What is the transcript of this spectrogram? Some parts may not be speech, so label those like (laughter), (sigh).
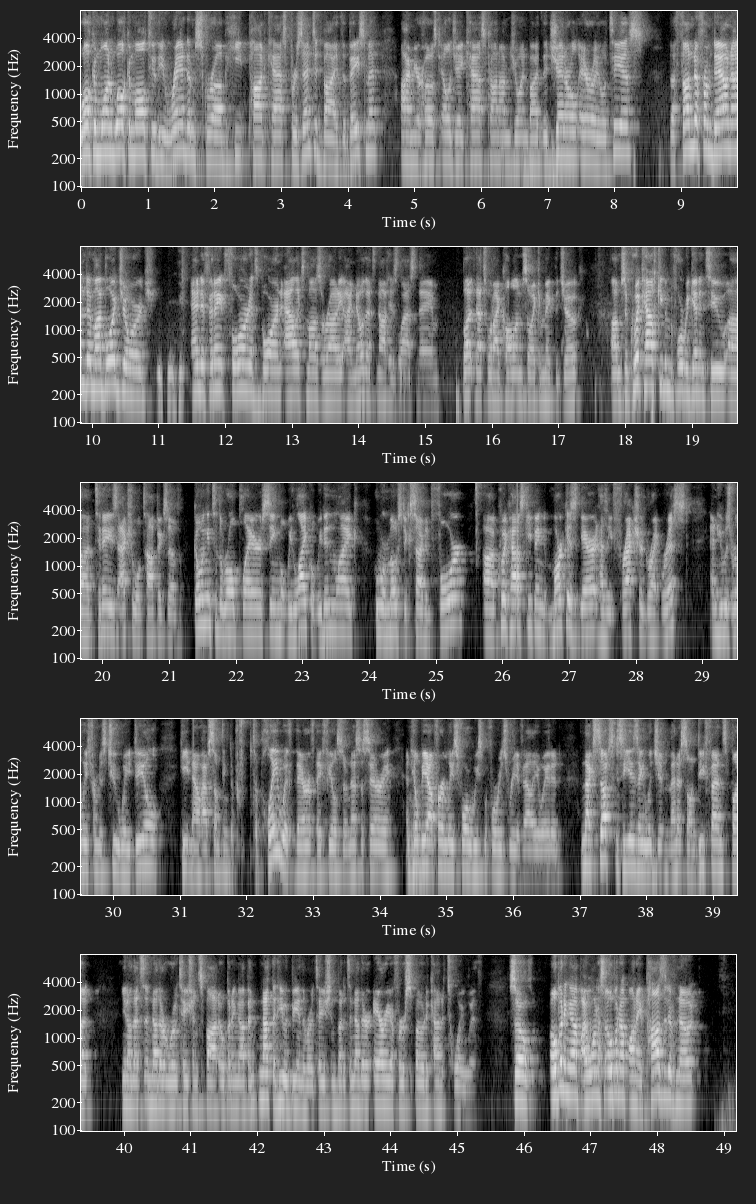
Welcome, one, welcome all to the Random Scrub Heat podcast presented by The Basement. I'm your host, LJ Cascon. I'm joined by the General Ariel Attias, the Thunder from Down Under, my boy George. (laughs) and if it ain't foreign, it's born, Alex Maserati. I know that's not his last name, but that's what I call him so I can make the joke. Um, so, quick housekeeping before we get into uh, today's actual topics of going into the role players, seeing what we like, what we didn't like, who we're most excited for. Uh, quick housekeeping Marcus Garrett has a fractured right wrist and he was released from his two way deal. He now have something to, to play with there if they feel so necessary, and he'll be out for at least four weeks before he's reevaluated. And that sucks because he is a legit menace on defense, but you know that's another rotation spot opening up, and not that he would be in the rotation, but it's another area for Spo to kind of toy with. So opening up, I want us to open up on a positive note,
